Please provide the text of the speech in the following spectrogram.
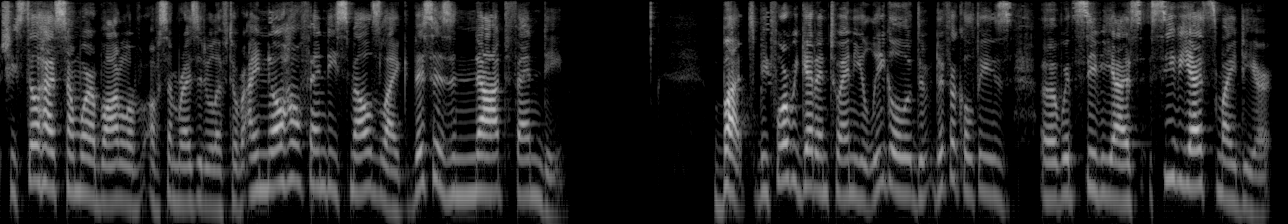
she still has somewhere a bottle of, of some residue left over. I know how Fendi smells like. This is not Fendi. But before we get into any legal difficulties uh, with CVS, CVS, my dear,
